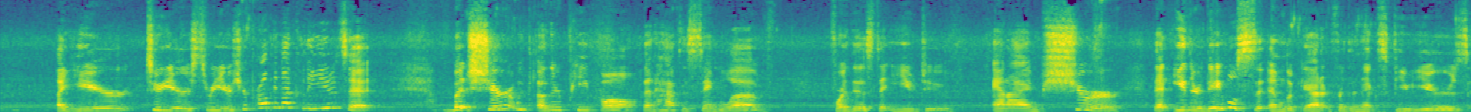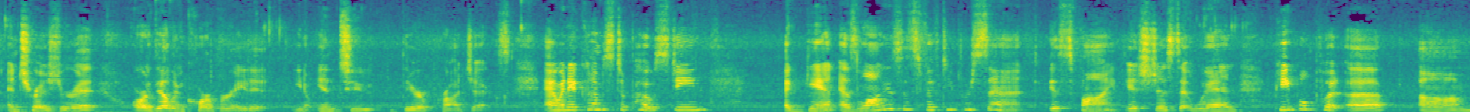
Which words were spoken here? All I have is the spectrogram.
a year, two years, three years, you're probably not going to use it. But share it with other people that have the same love for this that you do. And I'm sure that either they will sit and look at it for the next few years and treasure it, or they'll incorporate it, you know, into their projects. And when it comes to posting, again, as long as it's 50% is fine. It's just that when people put up, um,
